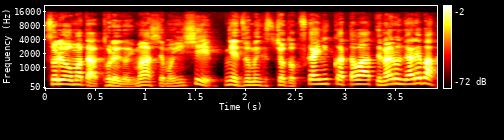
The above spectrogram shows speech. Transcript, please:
それをまたトレードに回してもいいし、ね、ZoomX ちょっと使いにくかったわってなるんであれば、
